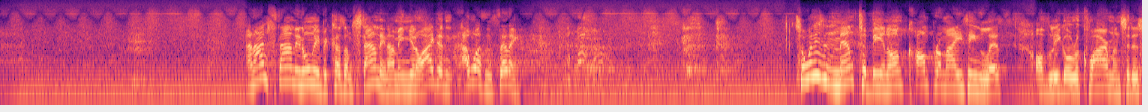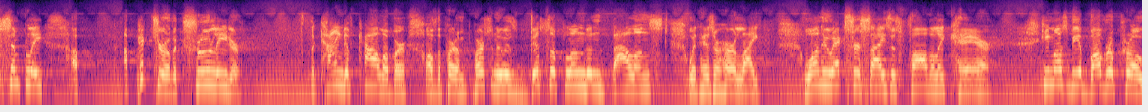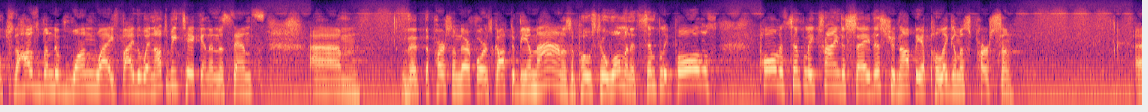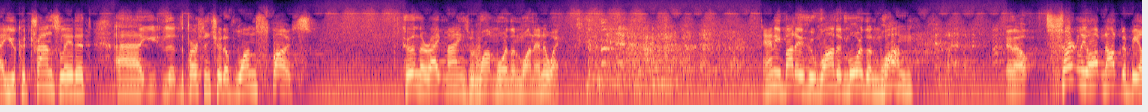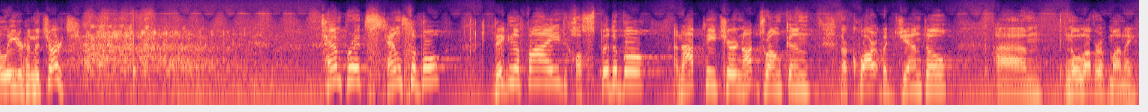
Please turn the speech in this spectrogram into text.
And I'm standing only because I'm standing. I mean, you know, I didn't, I wasn't sitting. So it isn't meant to be an uncompromising list of legal requirements. It is simply a, a picture of a true leader, the kind of caliber of the per- person who is disciplined and balanced with his or her life, one who exercises fatherly care he must be above reproach, the husband of one wife. By the way, not to be taken in the sense um, that the person, therefore, has got to be a man as opposed to a woman. It's simply Paul's Paul is simply trying to say this should not be a polygamous person. Uh, you could translate it, uh, you, the, the person should have one spouse. Who in their right minds would want more than one anyway? Anybody who wanted more than one, you know, certainly ought not to be a leader in the church. Temperate, sensible, dignified, hospitable, an apt teacher, not drunken, nor quiet but gentle, um, no lover of money.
